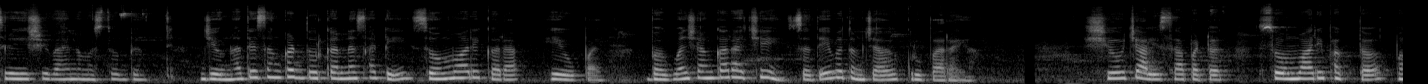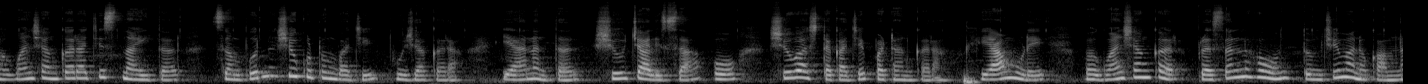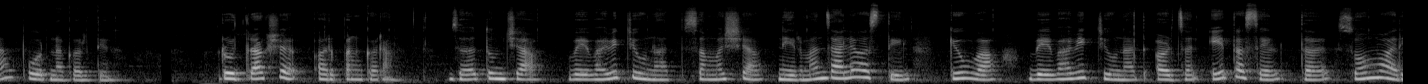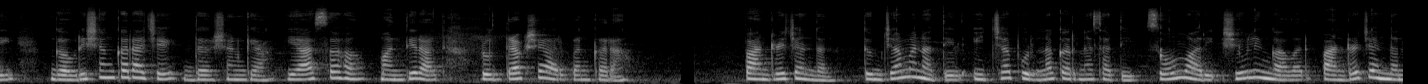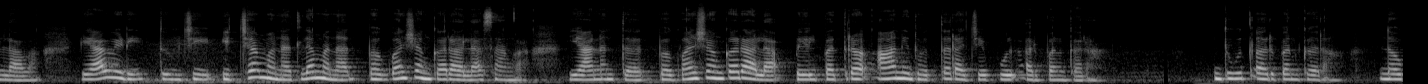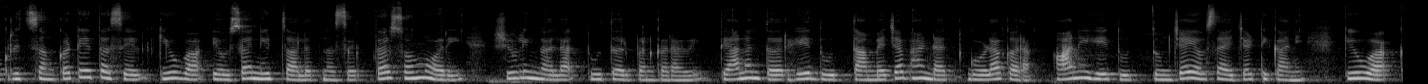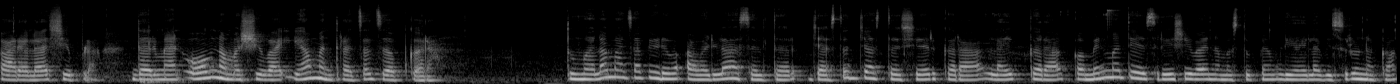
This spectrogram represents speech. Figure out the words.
श्री शिवाय नमस्तुभ्यं. जीवनातील संकट दूर करण्यासाठी सोमवारी करा हे उपाय. भगवान शंकराची सदैव तुमच्यावर कृपा राहील शिवचालिसा पठण. सोमवारी फक्त भगवान शंकराचीच नाही तर संपूर्ण शिवकुटुंबाची पूजा करा. यानंतर शिवचालिसा व शिवअष्टकाचे पठण करा. यामुळे भगवान शंकर प्रसन्न होऊन तुमची मनोकामना पूर्ण करतील. रुद्राक्ष अर्पण करा. जर तुमच्या वैवाहिक जीवनात समस्या निर्माण झाल्या असतील किंवा वैवाहिक जीवनात अडचण येत असेल तर सोमवारी गौरीशंकराचे दर्शन घ्या. यासह मंदिरात रुद्राक्ष अर्पण करा. पांढरे चंदन. तुमच्या मनातील इच्छा पूर्ण करण्यासाठी सोमवारी शिवलिंगावर पांढरं चंदन लावा. यावेळी तुमची इच्छा मनातल्या मनात भगवान शंकराला सांगा. यानंतर भगवान शंकराला बेलपत्र आणि धोत्तराचे फूल अर्पण करा. दूध अर्पण करा. नोकरीत संकट येत असेल किंवा व्यवसाय नीट चालत नसेल तर सोमवारी शिवलिंगाला दूध अर्पण करावे. त्यानंतर हे दूध तांब्याच्या भांड्यात गोळा करा आणि हे दूध तुमच्या व्यवसायाच्या ठिकाणी किंवा कार्यालयात शिपडा. दरम्यान ओम नम शिवाय या मंत्राचा जप करा. तुम्हाला माझा व्हिडिओ आवडला असेल तर जास्तीत जास्त शेअर करा लाईक करा. कमेंटमध्ये श्री शिवाय नमस्तुभ्यम लिहायला विसरू नका.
